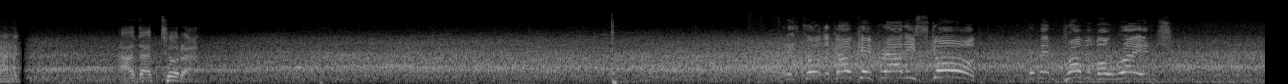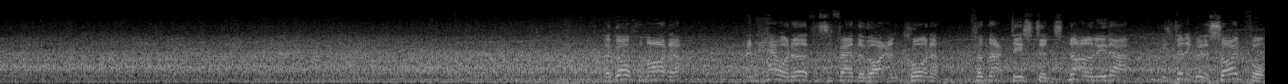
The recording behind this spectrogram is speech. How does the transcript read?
And Arda Turan. And he's caught the goalkeeper out, he scored from improbable range. A goal from Arda, and how on earth has he found the right-hand corner from that distance? Not only that, he's done it with a side foot.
